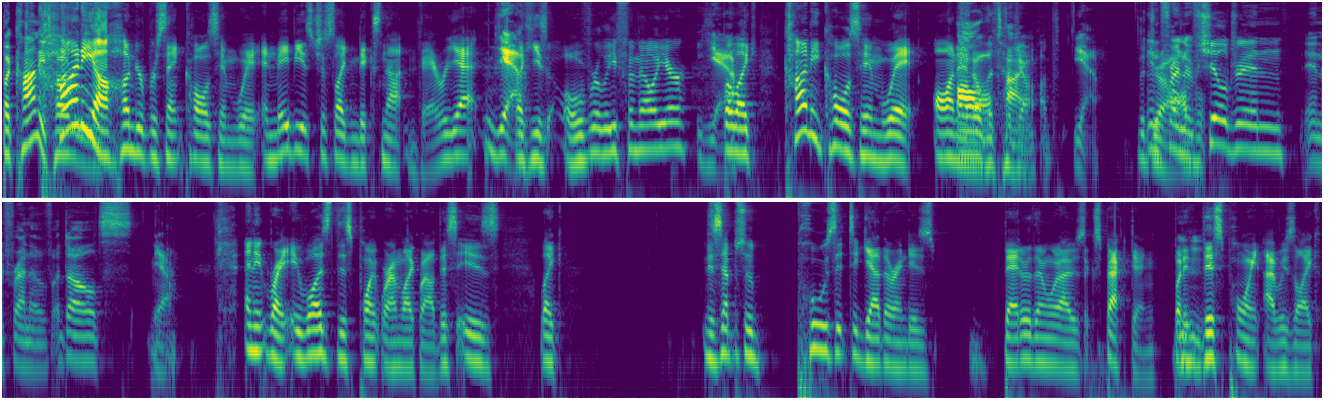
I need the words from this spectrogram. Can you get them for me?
but Connie Connie a hundred percent calls him Whit, and maybe it's just like Nick's not there yet. Yeah. like he's overly familiar. Yeah. but like Connie calls him Whit on all and the off time. job. Yeah, The in front of children, in front of adults. Yeah, and it right. It was this point where I'm like, wow, this is like this episode pulls it together and is better than what I was expecting. But Mm-hmm. at this point, I was like,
